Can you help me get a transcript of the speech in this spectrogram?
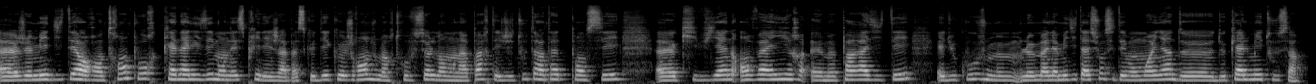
Euh, je méditais en rentrant pour canaliser mon esprit déjà, parce que dès que je rentre, je me retrouve seule dans mon appart et j'ai tout un tas de pensées qui viennent envahir, me parasiter. Et du coup, je la méditation, c'était mon moyen de, de calmer tout ça.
